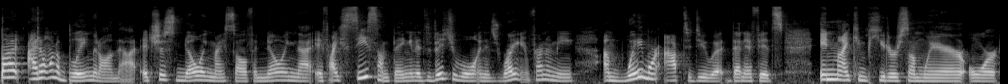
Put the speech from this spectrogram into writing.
But I don't want to blame it on that. It's just knowing myself and knowing that if I see something and it's visual and it's right in front of me, I'm way more apt to do it than if it's in my computer somewhere or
